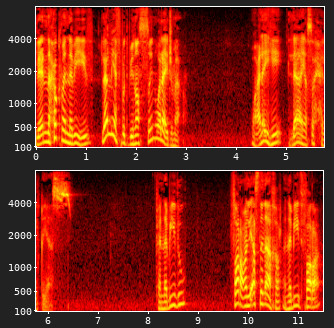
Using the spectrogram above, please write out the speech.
لأن حكم النبيذ لم يثبت بنص ولا إجماع. وعليه لا يصح القياس. فالنبيذ فرع لأصل آخر. النبيذ فرع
